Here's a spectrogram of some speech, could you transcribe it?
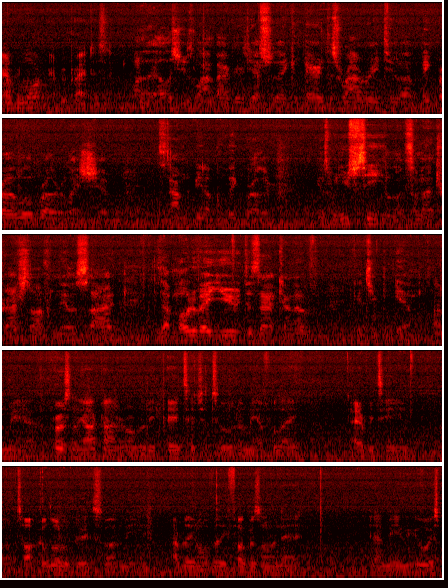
every more? every practice. One of the LSU's linebackers yesterday compared this rivalry to a big brother little brother relationship. It's time to beat up the big brother. Because when you see some of that trash talk from the other side, does that motivate you? Does that kind of get you again? I mean, uh, personally, I kind of don't really pay attention to it. I mean, I feel like every team you know, talk a little bit, so I mean, I really don't really focus on that. And I mean, we always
